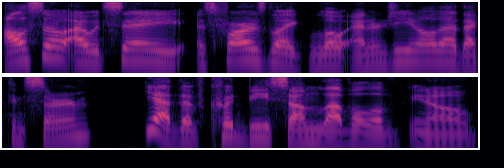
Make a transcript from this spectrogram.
also, I would say, as far as like low energy and all that, that concern, yeah, there could be some level of, you know,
